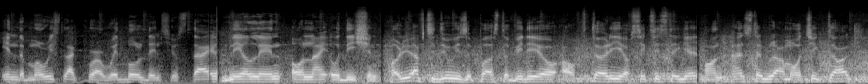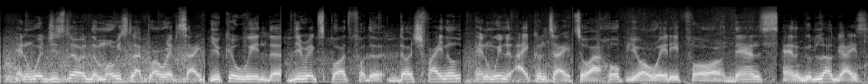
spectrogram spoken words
in the Maurice Lacroix Red Bull Dance Your Style Neil Lane online audition. All you have to do is post a video of 30 or 60 seconds on Instagram or TikTok and register on the Maurice Lacroix website. You can win the direct spot for the Dutch final and win the AIKON tag. So I hope you are ready for dance and good luck guys.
